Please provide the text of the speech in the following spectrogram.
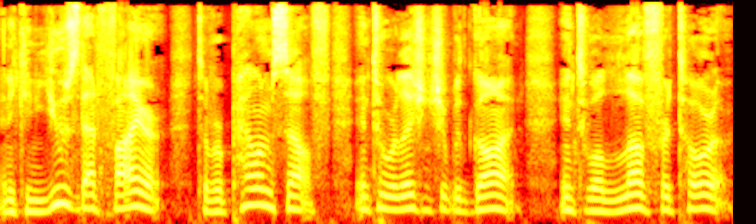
and he can use that fire to propel himself into a relationship with God, into a love for Torah.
